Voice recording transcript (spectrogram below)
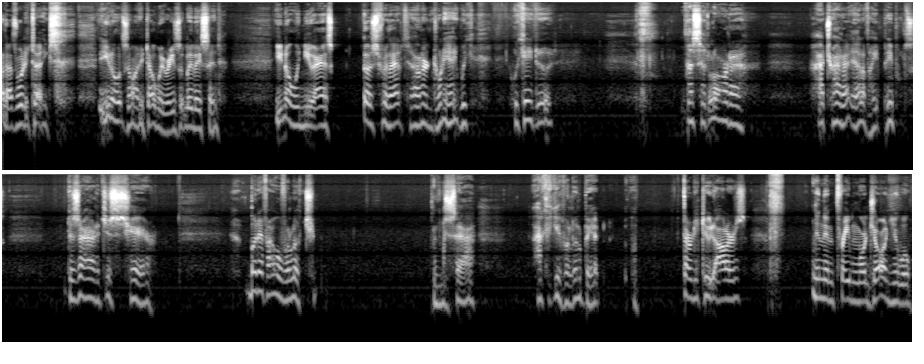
That's what it takes. You know what somebody told me recently? They said, you know, when you ask us for that 128, we, we can't do it. I said, Lord, I, I try to elevate people's desire to just share. But if I overlooked you, you say, I, I could give a little bit, $32, and then three more join you, well,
